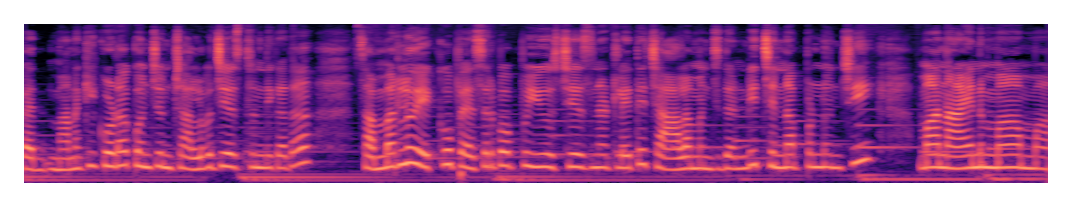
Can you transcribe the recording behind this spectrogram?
పెద్ద మనకి కూడా కొంచెం చలవ చేస్తుంది కదా. సమ్మర్లో ఎక్కువ పెసరపప్పు యూజ్ చేసినట్లయితే చాలా మంచిదండి. చిన్నప్పటి నుంచి మా నాయనమ్మ మా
